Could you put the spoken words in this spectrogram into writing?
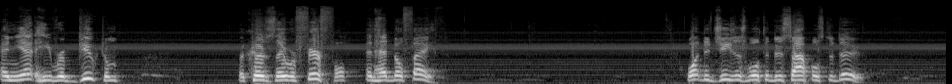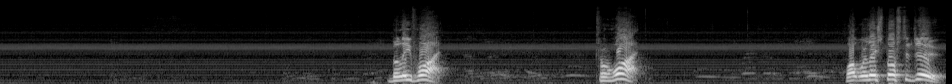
and yet he rebuked them because they were fearful and had no faith. What did Jesus want the disciples to do? Believe what? For what? What were they supposed to do?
